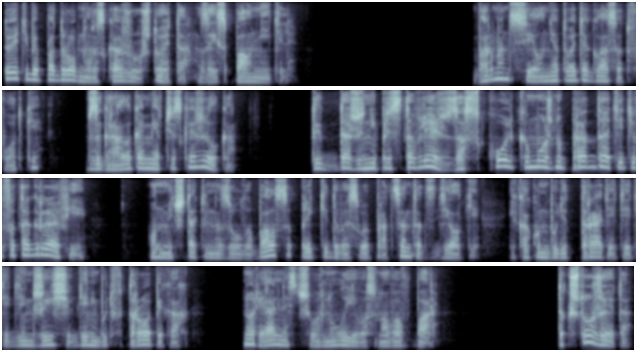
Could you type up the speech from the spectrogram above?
то я тебе подробно расскажу, что это за исполнитель». Бармен сел, не отводя глаз от фотки. Взыграла коммерческая жилка. «Ты даже не представляешь, за сколько можно продать эти фотографии!» Он мечтательно заулыбался, прикидывая свой процент от сделки и как он будет тратить эти деньжищи где-нибудь в тропиках. Но реальность швырнула его снова в бар. «Так что же это?»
